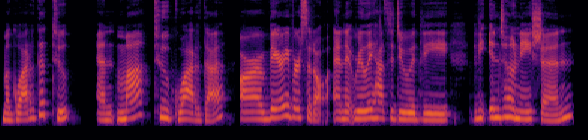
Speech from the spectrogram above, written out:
ma guarda tu, and ma tu guarda are very versatile and it really has to do with the the intonation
